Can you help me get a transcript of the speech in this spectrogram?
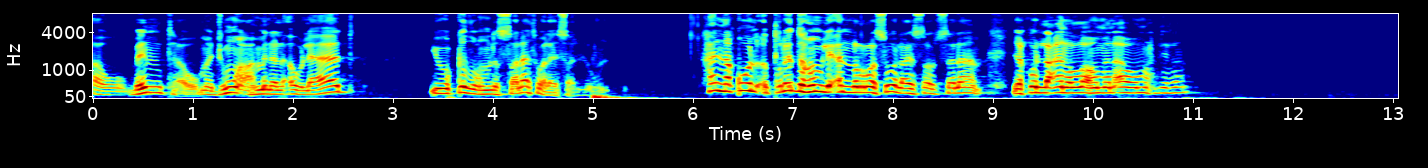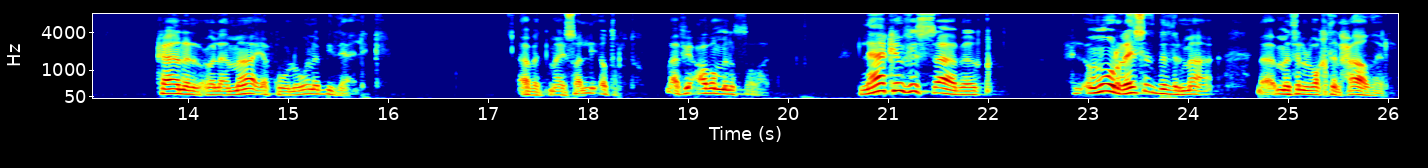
أو بنت أو مجموعة من الأولاد يوقظهم للصلاة ولا يصلون. هل نقول اطردهم لأن الرسول عليه الصلاة والسلام يقول لعن الله من آوى محدثا؟ كان العلماء يقولون بذلك. أبد ما يصلي أطرده. ما في أعظم من الصلاة. لكن في السابق الأمور ليست مثل ما مثل الوقت الحاضر.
